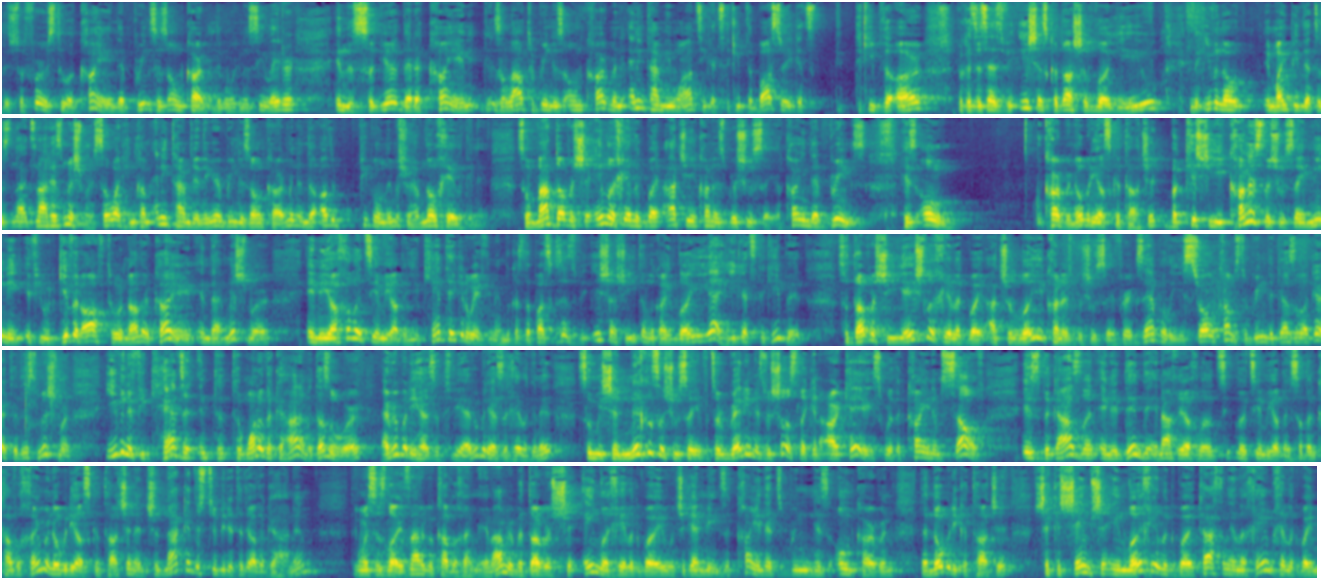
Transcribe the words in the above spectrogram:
This refers to a kain that brings his own korban. Then we're going to see later in the sugya that a kain is allowed to bring his own korban anytime he wants. He gets to keep the basar, he gets to keep the ur, because it says v'ishes kadash lo yiyu. Even though it might be that it's not, it's not his mishmer, so what? He can come anytime during the year, bring his own carbon, and the other people in the mishmer have no chelik in it. So mad davar she'en lechelik by achi yekanes a kain that brings his own korban, nobody else can touch it. But kishi kanes l'shusay, meaning if you would give it off to another kain in that mishmer, in the yachal you can't take it away from him because the pasuk says yeah he gets to keep it. So davar by. For example, the Yisrael comes to bring the gezel ager to this mishmer, even if he hands it into to one of the kahanim, it doesn't work. Everybody has a tviyah, everybody has a chilik in it. So if it's a readiness rishus, like in our case where the kain himself is the gazlan and it didn't So then kavachimer nobody else can touch it and it should not get distributed to the other kahanim. The Gemara says, "Lo, it's not a good kavachimer." But davar she'ein lechilik by which again means a kain that's bringing his own korban that nobody could touch it.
